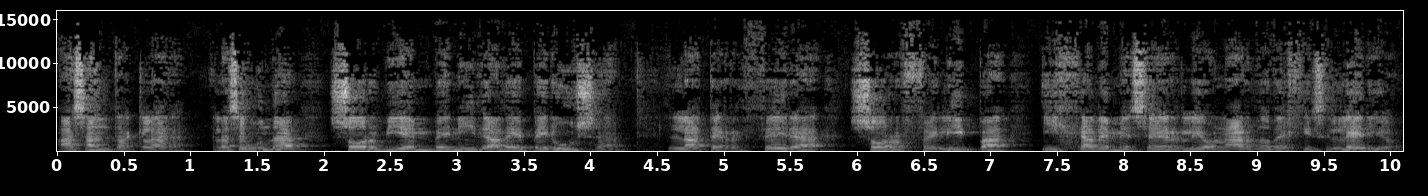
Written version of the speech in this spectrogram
a Santa Clara. La segunda, Sor Bienvenida de Perusa. La tercera, Sor Felipa, hija de Meser Leonardo de Gislerio.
